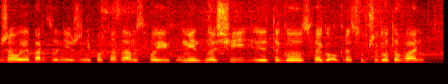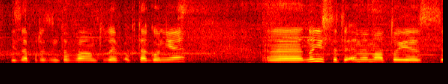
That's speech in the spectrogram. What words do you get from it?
Żałuję bardzo, że nie pokazałam swoich umiejętności, tego swojego okresu przygotowań, nie zaprezentowałam tutaj w oktagonie. No niestety MMA to jest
